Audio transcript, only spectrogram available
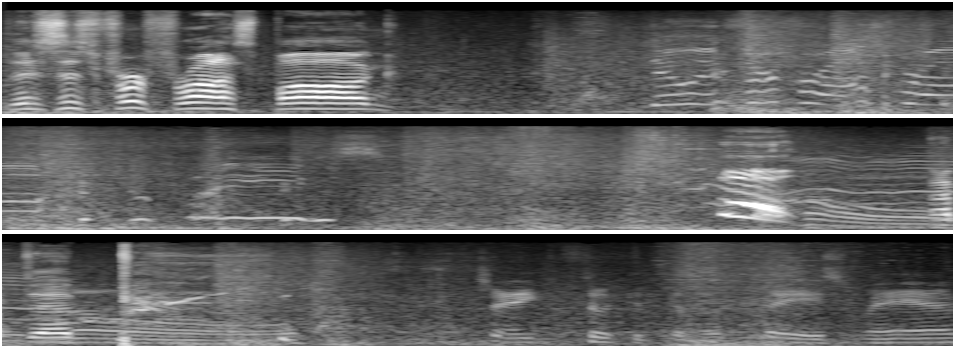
This is for Frostbog. Do it for Frostbro, please. Oh! Oh, I'm dead. No. Jake took it to the face, man.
